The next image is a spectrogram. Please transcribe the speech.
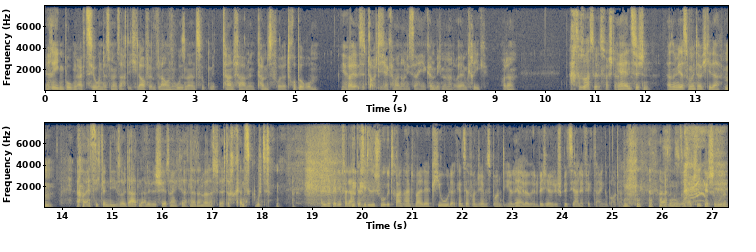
Regenbogenaktion, dass man sagt, ich laufe im blauen Hosenanzug mit tarnfarbenen Pumps vor der Truppe rum. Ja. Weil also deutlicher kann man doch nicht sagen, ihr könnt mich mal mit eurem Krieg, oder? Ach so, hast du das verstanden? Ja, inzwischen. Also im ersten Moment habe ich gedacht, hm, aber als sich dann die Soldaten alle beschwert haben, habe ich gedacht, na dann war das vielleicht doch ganz gut. Also ich habe ja den Verdacht, dass sie diese Schuhe getragen hat, weil der Q, da kennst du ja von James Bond, ihr, ja. irgendwelche Spezialeffekte eingebaut hat. also so Raketenschuhe.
